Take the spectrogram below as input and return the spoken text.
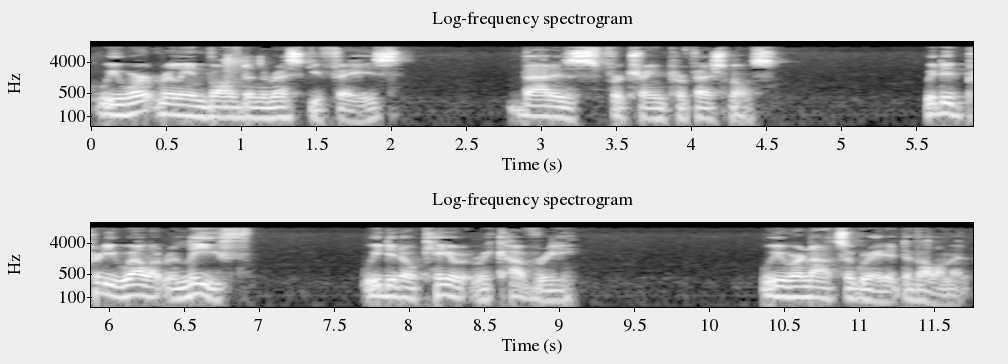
we weren't really involved in the rescue phase. That is for trained professionals. We did pretty well at relief. We did okay at recovery. We were not so great at development.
